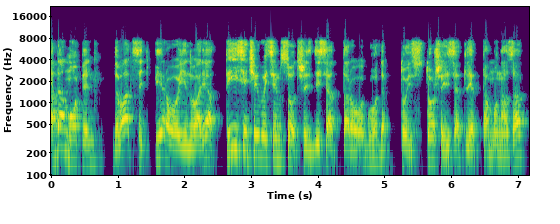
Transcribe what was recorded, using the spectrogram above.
Адам Опель 21 января 1862 года, то есть 160 лет тому назад,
